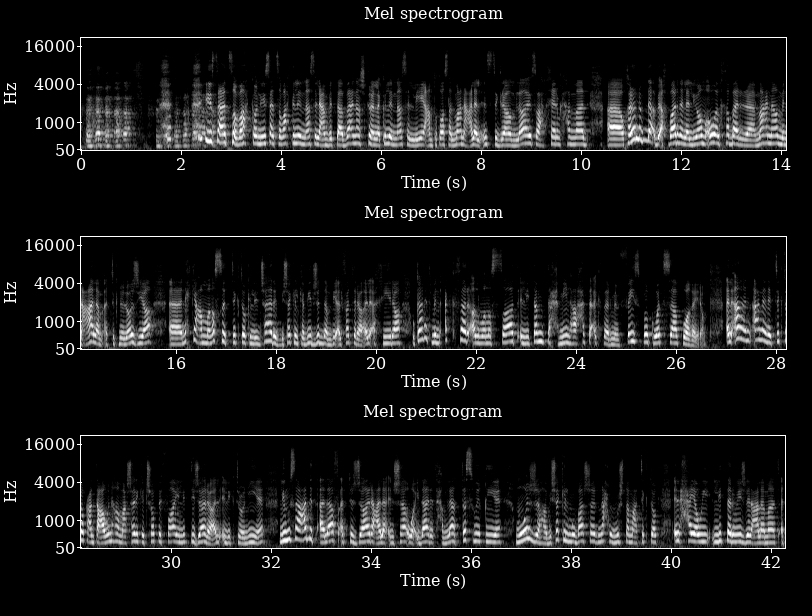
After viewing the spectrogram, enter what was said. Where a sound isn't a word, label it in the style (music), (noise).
(laughs) (laughs) يسعد صباحكم ويسعد صباح كل الناس اللي عم بتتابعنا. شكرا لكل الناس اللي عم تتواصل معنا على الإنستغرام لايف صباح الخير محمد. آه وخلونا نبدأ بأخبارنا لليوم. أول خبر معنا من عالم التكنولوجيا. آه نحكي عن منصة تيك توك اللي انشهرت بشكل كبير جدا بالفترة الأخيرة وكانت من أكثر المنصات اللي تم تحميلها حتى أكثر من فيسبوك واتساب وغيرها. الآن أعلنت تيك توك عن تعاونها مع شركة شوبيفاي للتجارة الإلكترونية. الإلكترونية لمساعدة آلاف التجار على إنشاء وإدارة حملات تسويقية موجهة بشكل مباشر نحو مجتمع تيك توك الحيوي للترويج للعلامات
